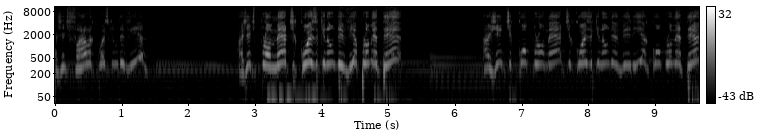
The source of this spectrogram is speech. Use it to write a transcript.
A gente fala coisa que não devia. A gente promete coisa que não devia prometer. A gente compromete coisa que não deveria comprometer.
